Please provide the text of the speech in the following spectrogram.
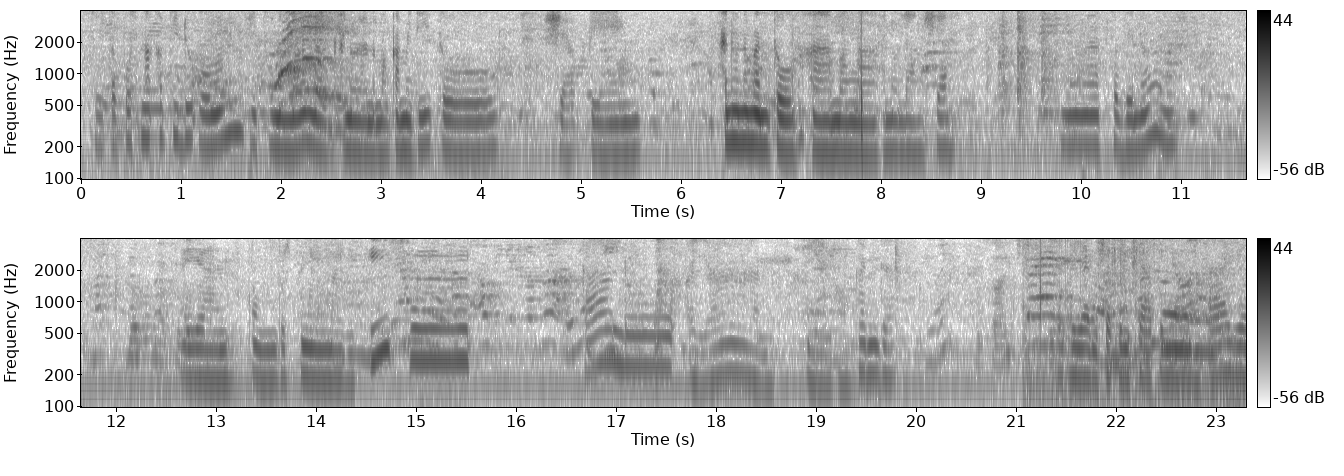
So tapos na kami doon. Ito naman, nag ano na naman kami dito. Shopping. Ano naman to? Ah, mga ano lang siya. Mga souvenir. Ayan, kung gusto niyo may t-shirt, talo, ayan. Ayan, ang ganda. So ayan, shopping shopping muna tayo.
